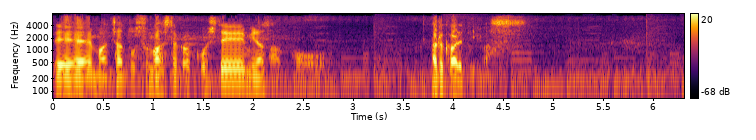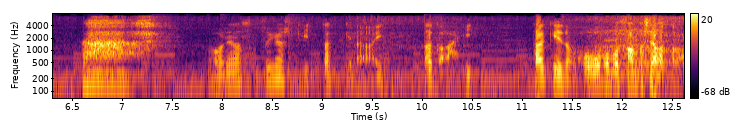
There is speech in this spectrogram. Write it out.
で、まあ、ちゃんと済ました格好して、皆さんこう、歩かれています。ああ、俺は卒業式行ったっけな？行ったか行ったけど、ほぼほぼ参加しなかったな。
